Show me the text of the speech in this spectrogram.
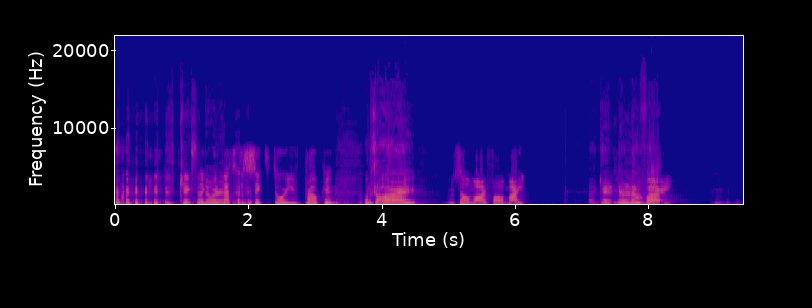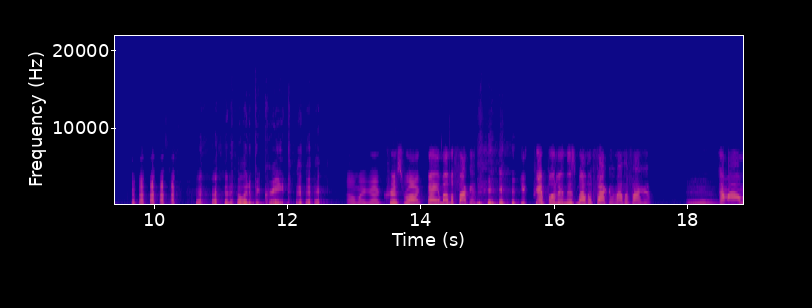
Just kicks the Like, door. dude, in. that's the sixth door you've broken. I'm sorry. It's not my fault, mate. I get into Get loofah. that would have been great. Oh my God, Chris Rock! Hey, motherfucker! you crippled in this motherfucker, motherfucker! yeah. Come on,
